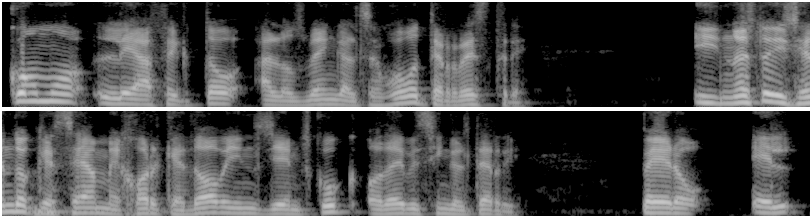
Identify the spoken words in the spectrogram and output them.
cómo le afectó a los Bengals el juego terrestre, y no estoy diciendo que sea mejor que Dobbins, James Cook o David Singletary, pero el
